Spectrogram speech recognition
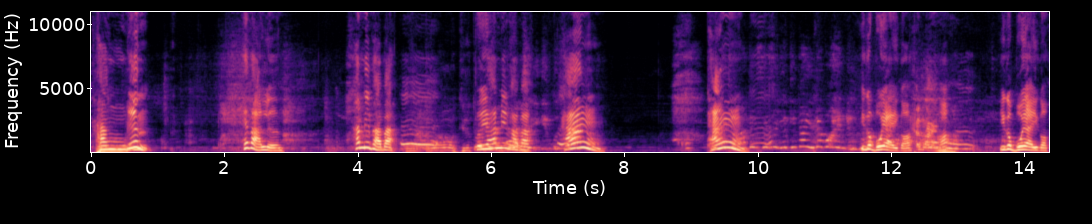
당근. 해봐 얼른. 한미 봐봐. 어 뒤로 떨어져. 도희 한미 봐봐. 당. 당. 이거 뭐야 이거? 어? 이거 뭐야 이거?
